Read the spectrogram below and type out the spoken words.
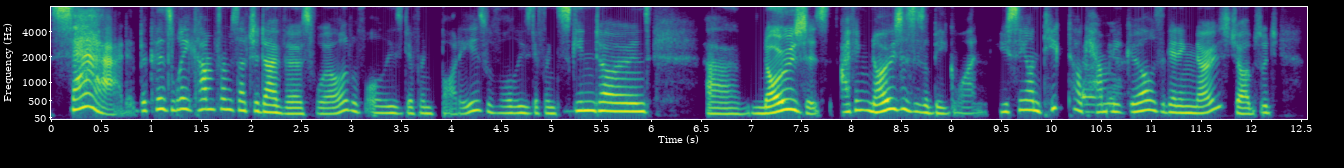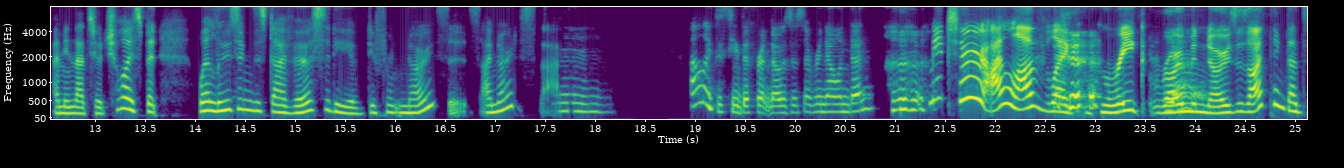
sad because we come from such a diverse world with all these different bodies, with all these different skin tones, uh, noses. I think noses is a big one. You see on TikTok oh, how many girls are getting nose jobs, which I mean, that's your choice, but we're losing this diversity of different noses. I noticed that. Mm. I like to see different noses every now and then. Me too. I love like Greek Roman yeah. noses. I think that's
